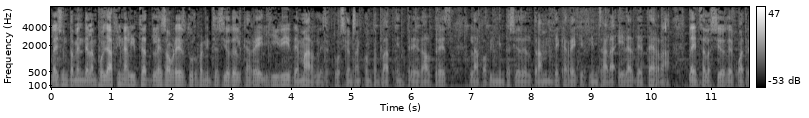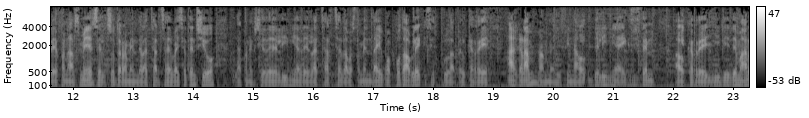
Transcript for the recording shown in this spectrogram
L'Ajuntament de l'Ampolla ha finalitzat les obres d'urbanització del carrer Lliri de Mar. Les actuacions han contemplat, entre d'altres, la pavimentació del tram de carrer que fins ara era de terra, la instal·lació de quatre fanals més, el soterrament de la xarxa de baixa tensió, la connexió de línia de la xarxa d'abastament d'aigua potable que circula pel carrer Agram, amb el final de línia existent al carrer Lliri de Mar,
